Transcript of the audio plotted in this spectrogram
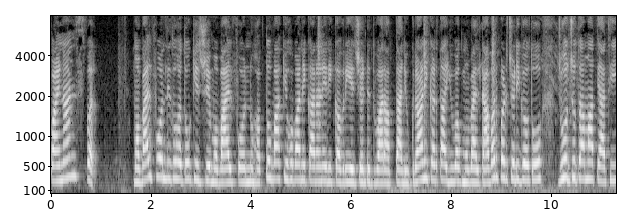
ફાઇનાન્સ પર મોબાઈલ ફોન લીધો હતો કે જે મોબાઈલ ફોનનો હપ્તો બાકી હોવાને કારણે રિકવરી એજન્ટ દ્વારા હપ્તાની ઉઘરાણી કરતા યુવક મોબાઈલ ટાવર પર ચડી ગયો હતો. જોત જોતામાં ત્યાંથી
